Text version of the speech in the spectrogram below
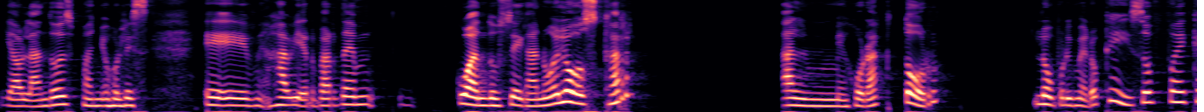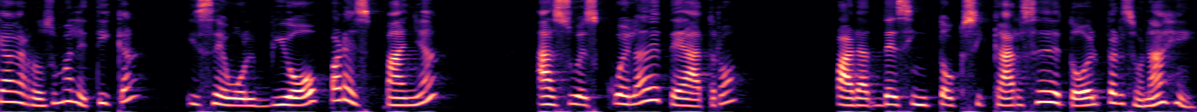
y hablando de españoles, eh, Javier Bardem, cuando se ganó el Oscar al mejor actor, lo primero que hizo fue que agarró su maletica y se volvió para España a su escuela de teatro para desintoxicarse de todo el personaje.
